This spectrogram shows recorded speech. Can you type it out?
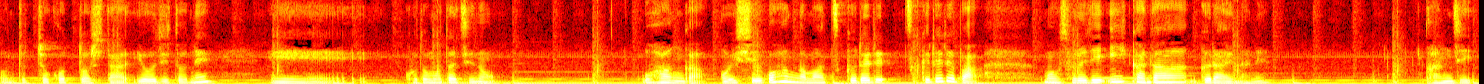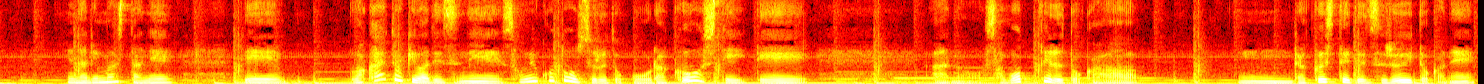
本当ちょこっとした用事とね、えー、子供たちのご飯が美味しいご飯がまあ作れる作れればもうそれでいいかなぐらいなね感じになりましたね。で若い時はですねそういうことをするとこう楽をしていてあのサボってるとか、うん、楽しててずるいとかね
